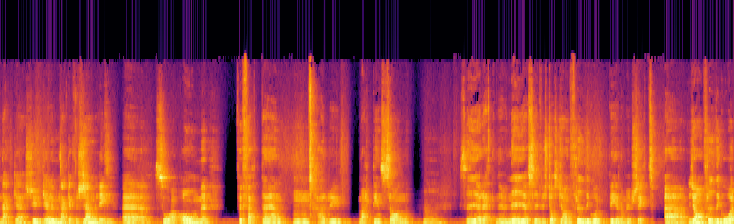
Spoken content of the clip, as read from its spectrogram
Nacka kyrka, eller Nacka församling, eh, så om författaren mm, Harry Martinsson. Säger jag rätt nu? Nej, jag säger förstås Jan Fridegård, ber om ursäkt. Eh, Jan Fridegård,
